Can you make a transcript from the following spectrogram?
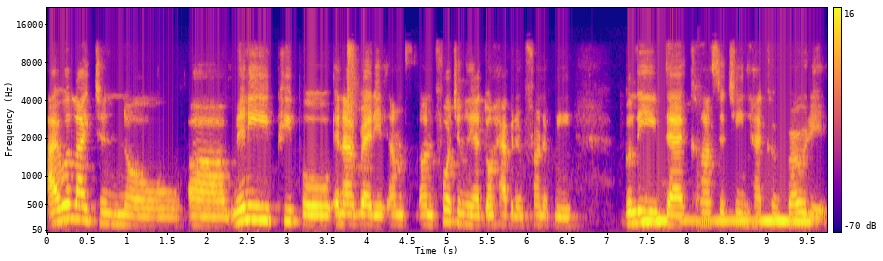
I would like to know uh, many people, and I read it. Um, unfortunately, I don't have it in front of me. Believe that Constantine had converted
